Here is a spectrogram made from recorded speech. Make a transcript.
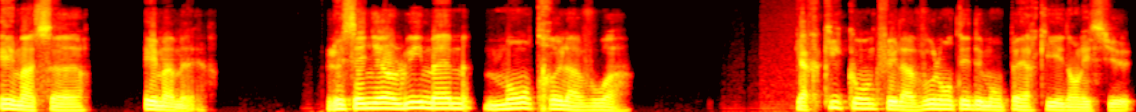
et ma sœur et ma mère. Le Seigneur lui-même montre la voie. Car quiconque fait la volonté de mon Père qui est dans les cieux,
